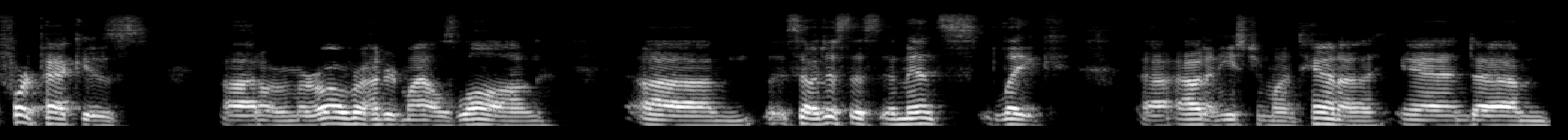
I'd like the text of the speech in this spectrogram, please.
Fort Peck is I don't remember over 100 miles long. Um, so just this immense lake uh, out in eastern Montana, and um,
